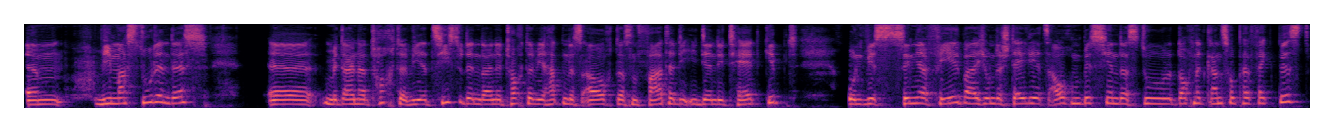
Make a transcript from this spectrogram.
Ähm, wie machst du denn das äh, mit deiner Tochter? Wie erziehst du denn deine Tochter? Wir hatten das auch, dass ein Vater die Identität gibt. Und wir sind ja fehlbar. Ich unterstelle dir jetzt auch ein bisschen, dass du doch nicht ganz so perfekt bist.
